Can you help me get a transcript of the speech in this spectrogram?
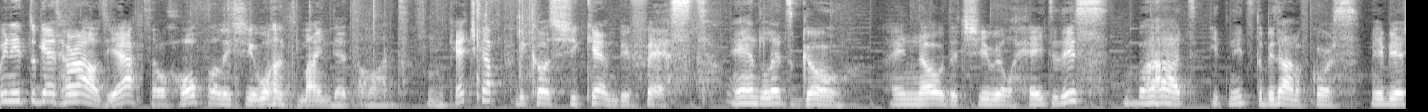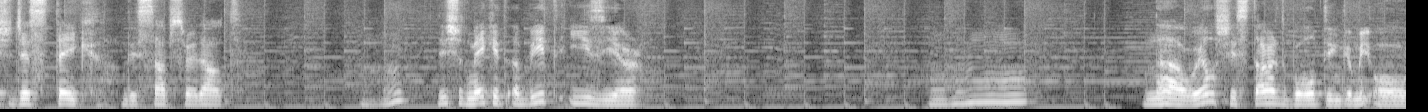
we need to get her out, yeah? So hopefully she won't mind that a lot. Hmm, ketchup, because she can be fast. And let's go. I know that she will hate this, but it needs to be done, of course. Maybe I should just take this substrate out. Mm -hmm. This should make it a bit easier. Mm -hmm. Now, will she start bolting me? Oh,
